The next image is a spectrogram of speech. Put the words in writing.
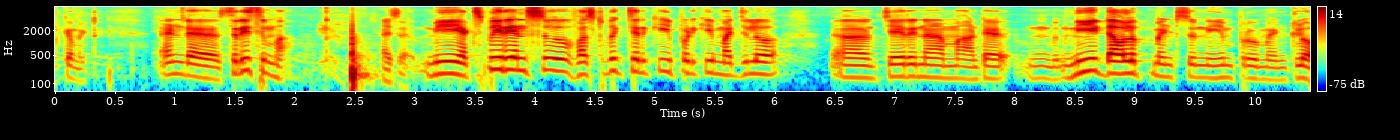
వెల్కమ్ ఇట్ అండ్ శ్రీసింహ మీ ఎక్స్పీరియన్స్ ఫస్ట్ పిక్చర్కి ఇప్పటికి మధ్యలో చేరిన అంటే నీ డెవలప్మెంట్స్ నీ ఇంప్రూవ్మెంట్లో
